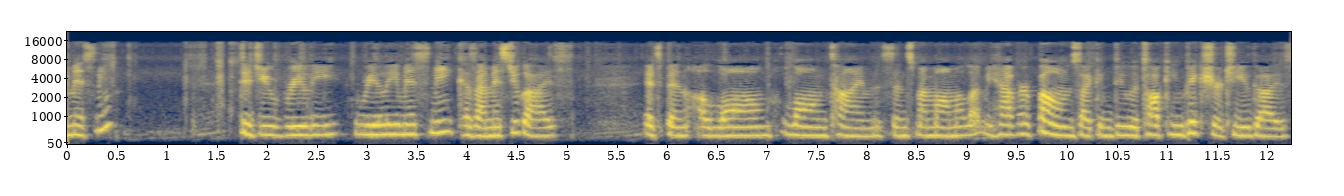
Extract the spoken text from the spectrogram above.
you miss me? Did you really, really miss me? Because I missed you guys. It's been a long, long time since my mama let me have her phone so I can do a talking picture to you guys.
